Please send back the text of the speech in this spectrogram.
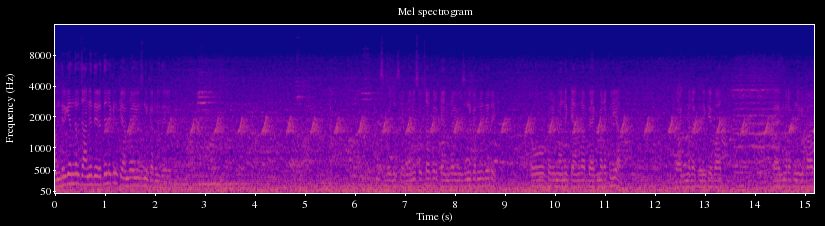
मंदिर के अंदर जाने दे रहे थे, लेकिन कैमरा यूज़ नहीं करने दे रहे थे। इस वजह से मैंने सोचा फिर कैमरा यूज़ नहीं करने दे रहे। तो फिर मैंने कैमरा बैग में रख लिया। बैग में रखने के बाद, बैग में रखने के बाद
